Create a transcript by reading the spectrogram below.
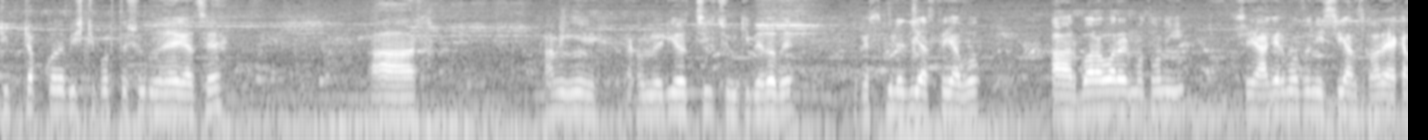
টিপটাপ করে বৃষ্টি পড়তে শুরু হয়ে গেছে। আর আমি এখন রেডি হচ্ছি, চুমকি বেরোবে। ওকে স্কুলে দিয়ে আসতে যাব। আর বরাবরের মতনই সে আগের মতনই শ্রিয়াংশ ঘরে একা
